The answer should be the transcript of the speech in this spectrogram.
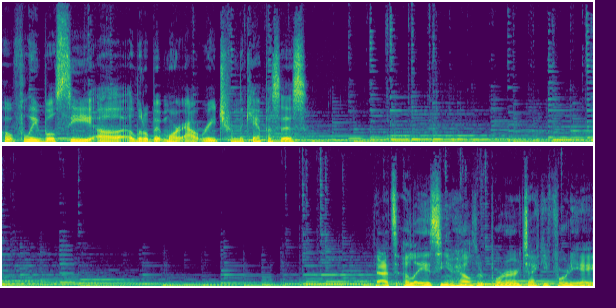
hopefully we'll see uh, a little bit more outreach from the campuses That's LAist senior health reporter Jackie Fortier.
